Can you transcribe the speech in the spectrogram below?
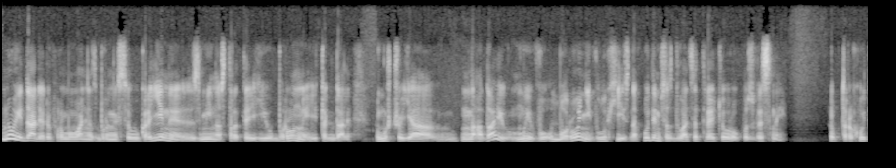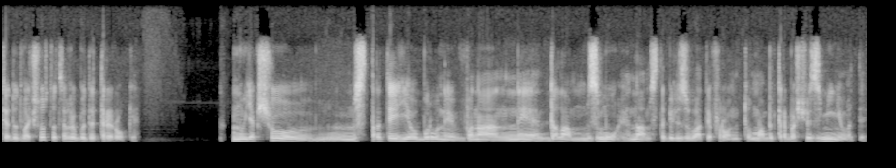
Ну і далі реформування Збройних сил України, зміна стратегії оборони і так далі. Тому що я нагадаю, ми в обороні в глухій знаходимося з 23-го року, з весни. Тобто, рахуйте до 26-го, це вже буде 3 роки. Ну, якщо стратегія оборони вона не дала змоги нам стабілізувати фронт, то, мабуть, треба щось змінювати.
